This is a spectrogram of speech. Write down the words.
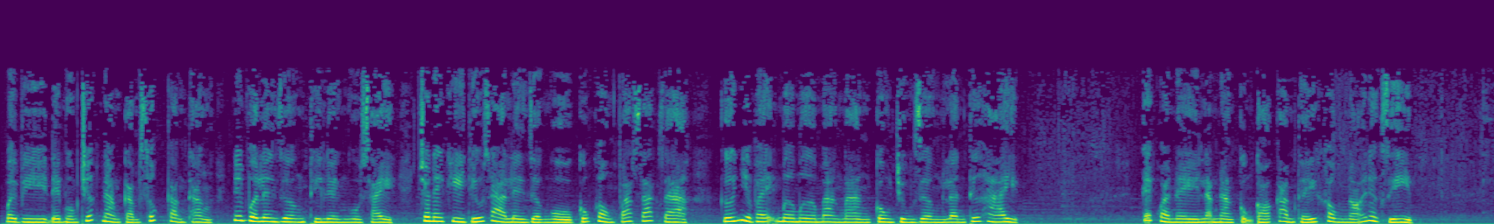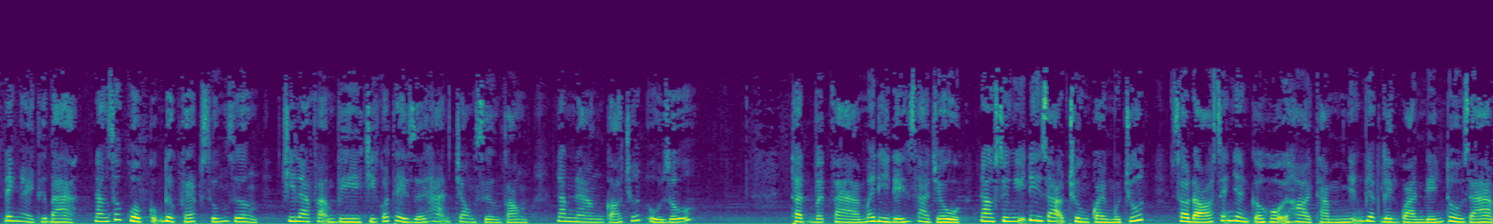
Bởi vì đêm hôm trước nàng cảm xúc căng thẳng Nên vừa lên giường thì liền ngủ say. Cho nên khi thiếu gia lên giường ngủ cũng không phát giác ra. Cứ như vậy mơ mơ màng màng cùng chung giường lần thứ hai. Kết quả này làm nàng cũng có cảm thấy không nói được gì. Đến ngày thứ ba, nàng rốt cuộc cũng được phép xuống giường. Chỉ là phạm vi chỉ có thể giới hạn trong giường phòng Làm nàng có chút ủ rũ. Thật vất vả mới đi đến xa Châu, nàng suy nghĩ đi dạo trường quanh một chút, sau đó sẽ nhận cơ hội hỏi thăm những việc liên quan đến Tô Gia.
